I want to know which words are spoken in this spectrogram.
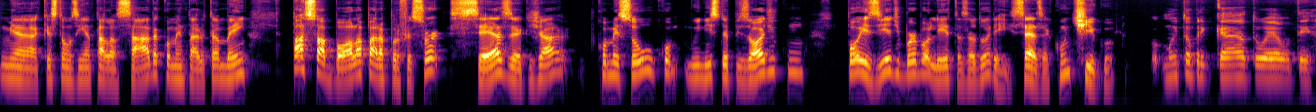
minha questãozinha está lançada, comentário também. Passo a bola para o professor César, que já começou o, início do episódio com poesia de borboletas, adorei. César, contigo. Muito obrigado, Helder.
